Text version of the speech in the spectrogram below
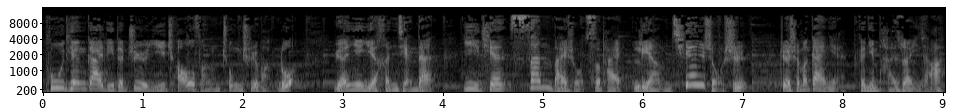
铺天盖地的质疑嘲讽充斥网络。原因也很简单，一天三百首词牌，两千首诗。这什么概念？跟您盘算一下啊！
